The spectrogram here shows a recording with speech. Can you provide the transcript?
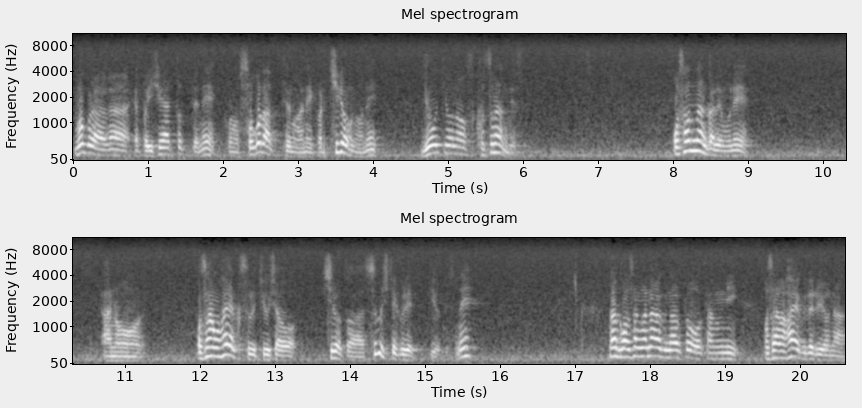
僕らがやっぱ医者やっとってねこの「そこだ」っていうのがねこれ治療のね病気のコツなんです。お産なんかでもねあのお産を早くする注射を素人はすぐしてくれって言うんですね。なんかお産が長くなるとお産にお産が早く出るような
